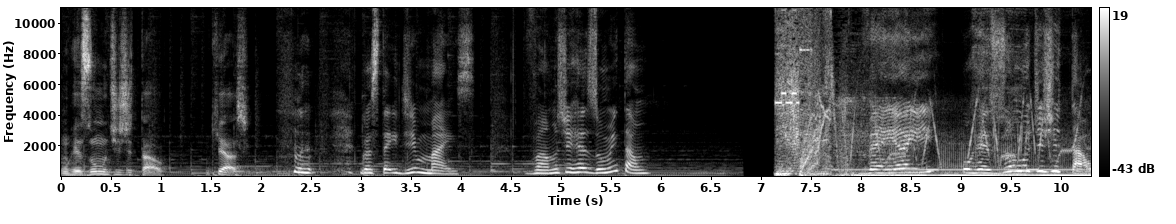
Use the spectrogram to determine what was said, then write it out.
um resumo digital. O que acha? Gostei demais. Vamos de resumo então. Vem aí o resumo digital.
